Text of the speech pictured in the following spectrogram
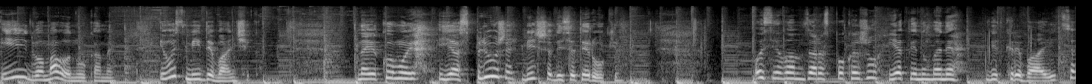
і двома онуками. І ось мій диванчик, на якому я сплю вже більше 10 років. Ось я вам зараз покажу, як він у мене відкривається.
